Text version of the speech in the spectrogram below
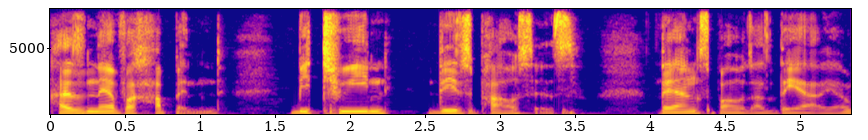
has never happened between these spouses, the young spouses they are, yeah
